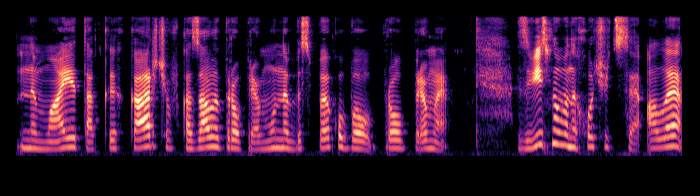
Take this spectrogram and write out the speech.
немає таких карт, що вказали про пряму небезпеку, про пряме. Звісно, вони хочуть це, але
